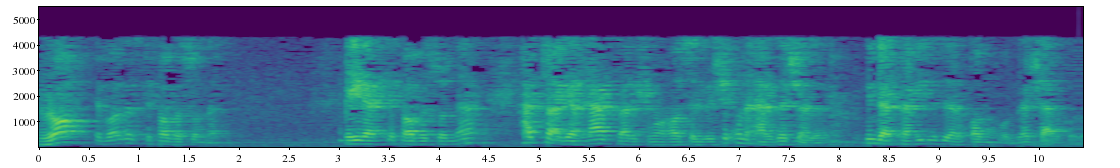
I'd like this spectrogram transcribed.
راه عبارت از کتاب سنت. غیر از کتاب سنت حتی اگر قرد برای شما حاصل بشه اون ارزش نداره. این در تقیید در قانون خود در شرع خود.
